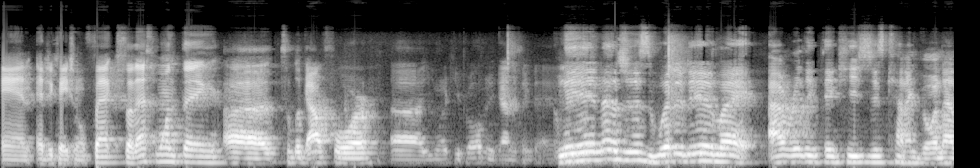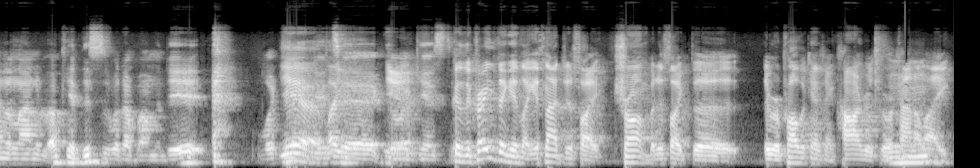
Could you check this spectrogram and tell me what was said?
and educational effects. So that's one thing uh, to look out for. Uh, you want to keep rolling? You got anything to add? Man, that's just what it is. Like, I really think he's just kind of going down the line of, okay, this is what Obama did. what can Yeah, I do like- to go yeah. against Because the crazy thing is, like, it's not just like Trump, but it's like the the Republicans in Congress who are kind of like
